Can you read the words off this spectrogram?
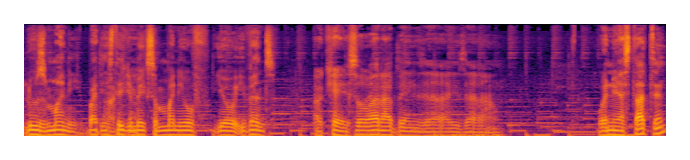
lose money, but instead you make some money off your events? Okay, so what happens uh, is uh, when you are starting,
